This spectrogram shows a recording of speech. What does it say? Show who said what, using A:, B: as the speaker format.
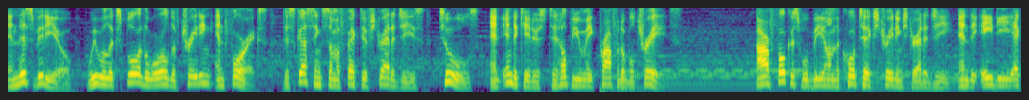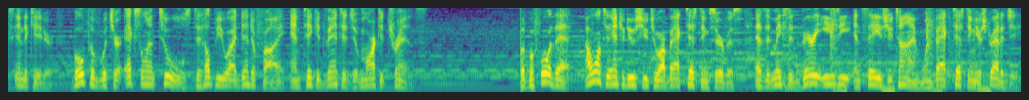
A: In this video, we will explore the world of trading and Forex, discussing some effective strategies, tools, and indicators to help you make profitable trades. Our focus will be on the Quotex trading strategy and the ADX indicator, both of which are excellent tools to help you identify and take advantage of market trends. But before that, I want to introduce you to our backtesting service as it makes it very easy and saves you time when backtesting your strategy.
